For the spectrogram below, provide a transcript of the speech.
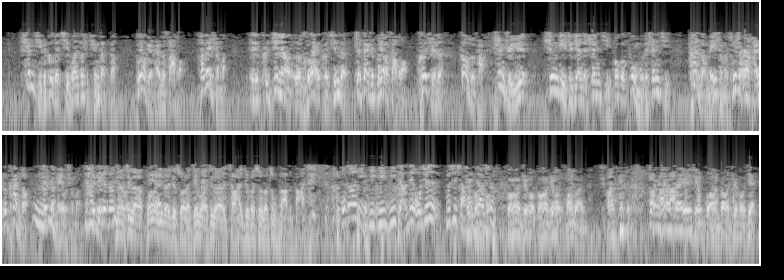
身体的各个器官都是平等的，不要给孩子撒谎。他为什么？呃，可尽量呃和蔼可亲的，这但是不要撒谎，科学的告诉他，甚至于兄弟之间的身体，包括父母的身体。看到没什么，从小让孩子看到，真的没有什么。然后这个东西，那这个弗洛伊德就说了，结果这个小孩就会受到重大的打击。我告诉你，你你你讲这个，我觉得不是小孩子要受。广告之后，广告之后，网管发放下三人行，广告之后见。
